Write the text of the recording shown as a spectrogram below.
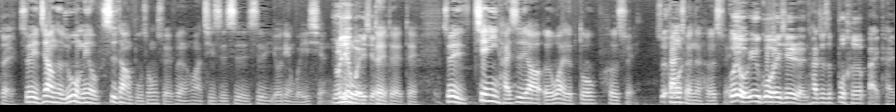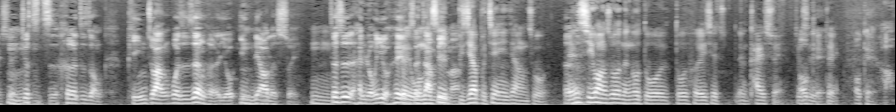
对，所以这样子如果没有适当补充水分的话，其实是是有点危险，有点危险。对对对，所以建议还是要额外的多喝水。所以单纯的喝水，我有遇过一些人，他就是不喝白开水，嗯、就只只喝这种瓶装或是任何有饮料的水。嗯，这是很容易有会有肾脏病吗？比较不建议这样做，也是希望说能够多多喝一些开水。就是 OK，对，OK，好。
